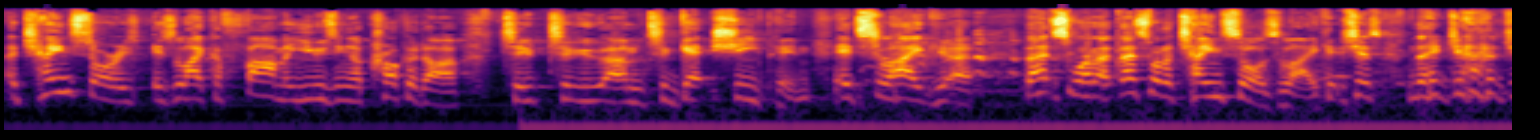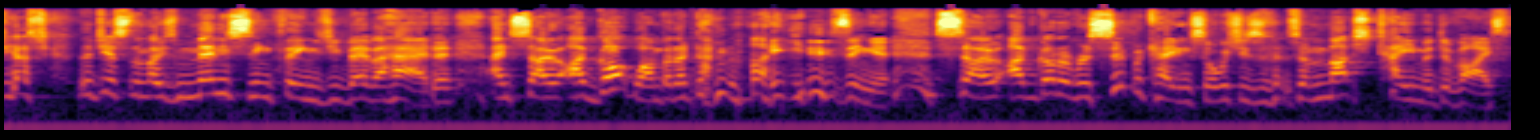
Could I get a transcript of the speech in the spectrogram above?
a chainsaw is, is like a farmer using a crocodile to, to, um, to get sheep in. It's like, uh, that's, what a, that's what a chainsaw's like. It's just, they're just, just, they're just the most menacing things you've ever had. And, and so I've got one, but I don't like using it. So I've got a reciprocating saw, which is a, a much tamer device,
